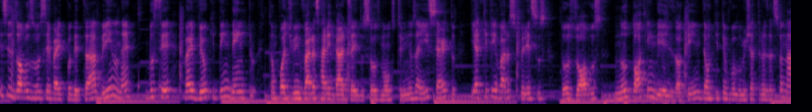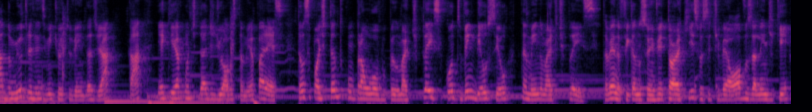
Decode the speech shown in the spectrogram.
Esses ovos você vai poder estar tá abrindo, né? E você vai ver o que tem dentro. Então pode vir várias raridades aí dos seus monstrinhos aí, certo? E aqui tem vários preços dos ovos no token deles, ok? Então aqui tem o volume já transacionado, 1.328 vendas já, tá? E aqui a quantidade de ovos também aparece. Então você pode tanto comprar um ovo pelo marketplace, quanto vender o seu também no marketplace. Tá vendo? Fica no seu inventório aqui, se você tiver ovos, além de que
